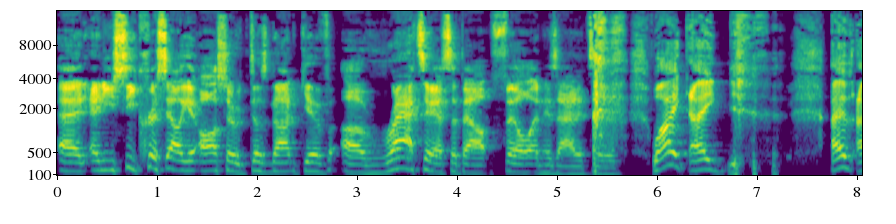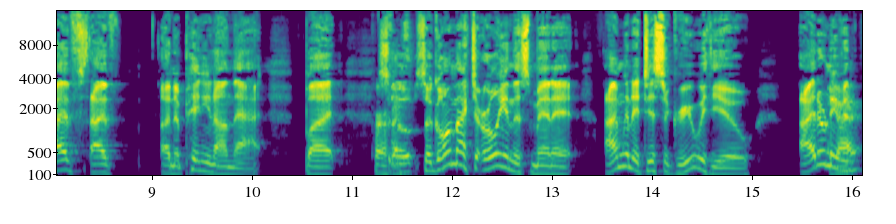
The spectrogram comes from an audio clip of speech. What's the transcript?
and and you see Chris Elliott also does not give a rat's ass about Phil and his attitude. Well, I, I, I've, I've, I've an opinion on that, but Perfect. so, so going back to early in this minute, I'm going to disagree with you. I don't even,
